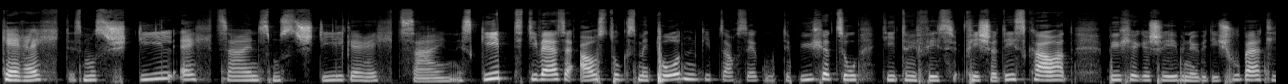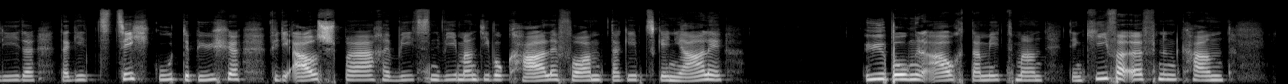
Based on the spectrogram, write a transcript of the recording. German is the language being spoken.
gerecht, es muss stilecht sein, es muss stilgerecht sein. Es gibt diverse Ausdrucksmethoden, gibt auch sehr gute Bücher zu. Dietrich Fischer-Dieskau hat Bücher geschrieben über die Schubert-Lieder. Da gibt es zig gute Bücher für die Aussprache, wissen, wie man die Vokale formt. Da gibt es geniale Übungen auch, damit man den Kiefer öffnen kann.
